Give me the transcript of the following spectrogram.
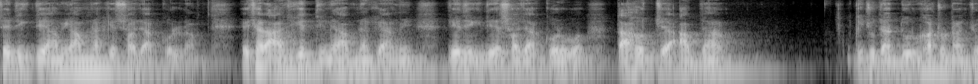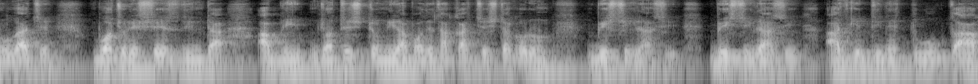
সেদিক দিয়ে আমি আপনাকে সজাগ করলাম। এছাড়া আজকের দিনে আপনাকে আমি যে দিক দিয়ে সজাগ করব, তা হচ্ছে আপনার কিছুটা দুর্ঘটনার যোগ আছে। বছরের শেষ দিনটা আপনি যথেষ্ট নিরাপদে থাকার চেষ্টা করুন। বৃশ্চিক রাশি বৃশ্চিক রাশি আজকের দিনে তুক তাক,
